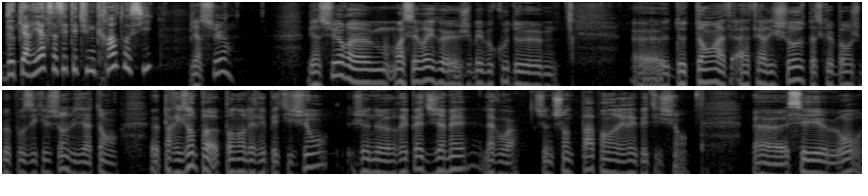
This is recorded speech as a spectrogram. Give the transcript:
de carrière. Ça, c'était une crainte aussi? Bien sûr. Bien sûr, euh, moi c'est vrai que je mets beaucoup de, euh, de temps à, faire les choses parce que bon, je me pose des questions, je me dis attends, euh, par exemple pe- pendant les répétitions, je ne répète jamais la voix, je ne chante pas pendant les répétitions. Euh, c'est bon,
